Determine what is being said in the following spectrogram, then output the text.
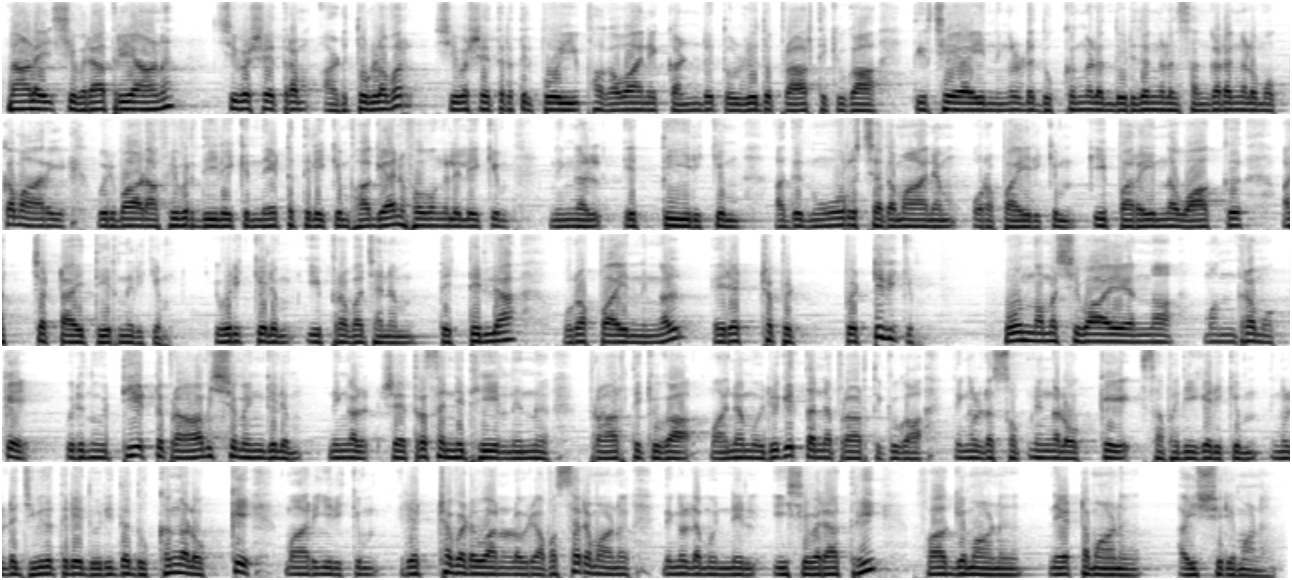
നാളെ ശിവരാത്രിയാണ്. ശിവക്ഷേത്രം അടുത്തുള്ളവർ ശിവക്ഷേത്രത്തിൽ പോയി ഭഗവാനെ കണ്ട് തൊഴുത് പ്രാർത്ഥിക്കുക. തീർച്ചയായും നിങ്ങളുടെ ദുഃഖങ്ങളും ദുരിതങ്ങളും സങ്കടങ്ങളും ഒക്കെ മാറി ഒരുപാട് അഭിവൃദ്ധിയിലേക്കും നേട്ടത്തിലേക്കും ഭാഗ്യാനുഭവങ്ങളിലേക്കും നിങ്ങൾ എത്തിയിരിക്കും. അത് നൂറ് ശതമാനം ഉറപ്പായിരിക്കും. ഈ പറയുന്ന വാക്ക് അച്ചട്ടായി തീർന്നിരിക്കും. ഒരിക്കലും ഈ പ്രവചനം തെറ്റില്ല. ഉറപ്പായും നിങ്ങൾ രക്ഷപ്പെട്ടിരിക്കും ഓം നമ ശിവായ എന്ന മന്ത്രമൊക്കെ ഒരു നൂറ്റിയെട്ട് പ്രാവശ്യമെങ്കിലും നിങ്ങൾ ക്ഷേത്രസന്നിധിയിൽ നിന്ന് പ്രാർത്ഥിക്കുക മനമൊരുകി തന്നെ പ്രാർത്ഥിക്കുക നിങ്ങളുടെ സ്വപ്നങ്ങളൊക്കെ സഫലീകരിക്കും നിങ്ങളുടെ ജീവിതത്തിലെ ദുരിത ദുഃഖങ്ങളൊക്കെ മാറിയിരിക്കും. രക്ഷപ്പെടുവാനുള്ള ഒരു അവസരമാണ് നിങ്ങളുടെ മുന്നിൽ ഈ ശിവരാത്രി. ഭാഗ്യമാണ് നേട്ടമാണ് ഐശ്വര്യമാണ്.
